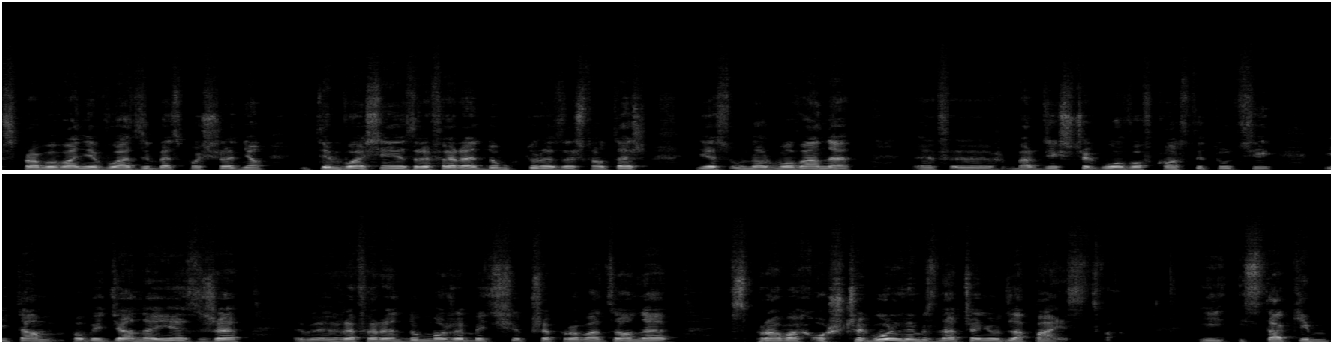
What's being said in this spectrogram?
sprawowanie władzy bezpośrednio i tym właśnie jest referendum, które zresztą też jest unormowane bardziej szczegółowo w Konstytucji i tam powiedziane jest, że referendum może być przeprowadzone w sprawach o szczególnym znaczeniu dla państwa. I, i z takim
